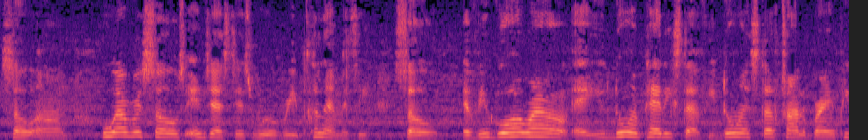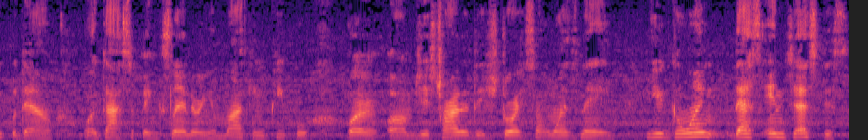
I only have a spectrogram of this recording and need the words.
So um whoever sows injustice will reap calamity so if you go around and you doing petty stuff you doing stuff trying to bring people down or gossiping, slandering, and mocking people, or um, just trying to destroy someone's name. You're going, that's injustice.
